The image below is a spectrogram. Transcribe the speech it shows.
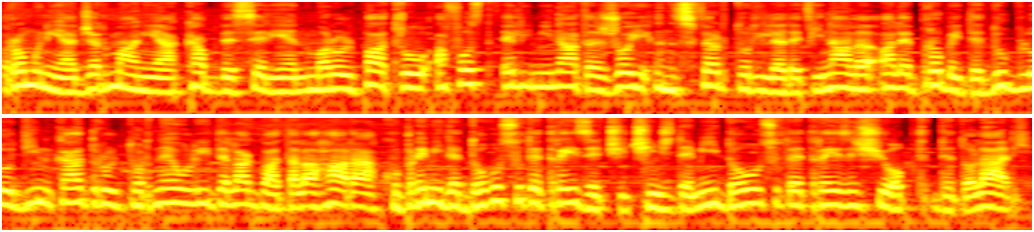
România-Germania, cap de serie numărul 4, a fost eliminată joi în sferturile de finală ale probei de dublu din cadrul turneului de la Guadalajara, cu premii de 235.238 de dolari.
